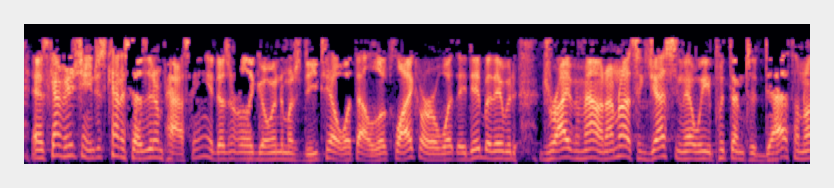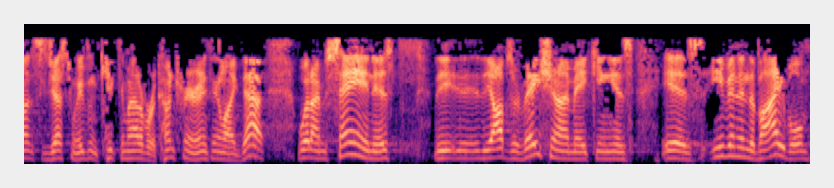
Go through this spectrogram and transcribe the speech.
And it's kind of interesting. It just kind of says it in passing. It doesn't really go into much detail what that looked like or what they did, but they would drive them out. And I'm not suggesting that we put them to death. I'm not suggesting we even kick them out of our country or anything like that. What I'm saying is the, the observation I'm making is, is even in the Bible,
